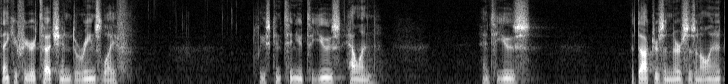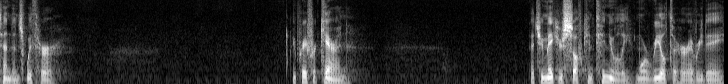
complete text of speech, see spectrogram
Thank you for your touch in Doreen's life. Please continue to use Helen and to use the doctors and nurses and all in attendance with her. We pray for Karen that you make yourself continually more real to her every day,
